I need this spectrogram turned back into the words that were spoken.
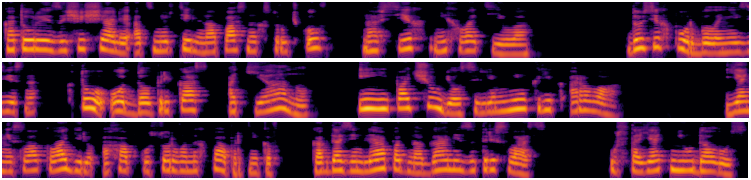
которые защищали от смертельно опасных стручков, на всех не хватило. До сих пор было неизвестно, кто отдал приказ океану и не почудился ли мне крик орла. Я несла к лагерю охапку сорванных папоротников, когда земля под ногами затряслась. Устоять не удалось.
